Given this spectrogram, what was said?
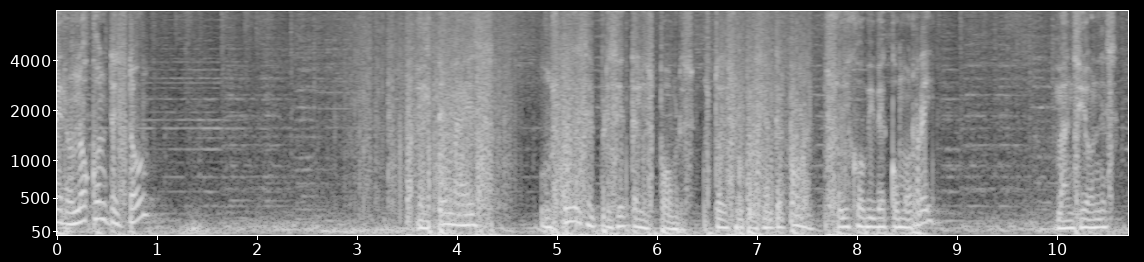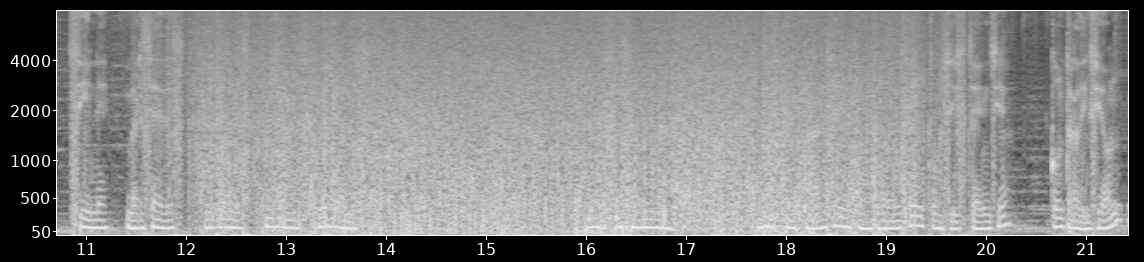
Pero no contestó. El tema es, usted es el presidente de los pobres, usted es un presidente pobre, su hijo vive como rey. Mansiones, cine, Mercedes, millones, millones, millones. ¿No es discrepancia, inconsistencia, contradicción?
